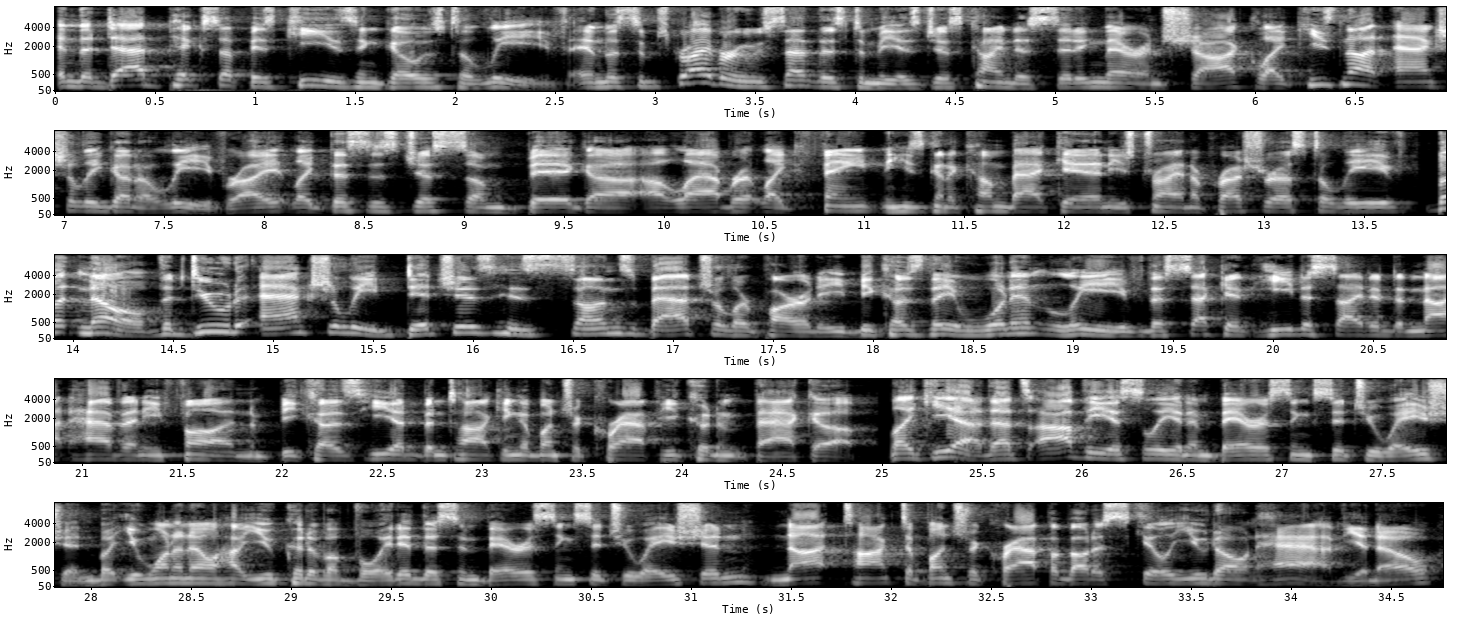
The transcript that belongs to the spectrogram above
And the dad picks up his keys and goes to leave. And the subscriber who sent this to me is just kind of sitting there in shock. Like, he's not actually gonna leave, right? Like, this is just some big, uh, elaborate, like, feint, and he's gonna come back in. He's trying to pressure us to leave. But no, the dude actually ditches his son's bachelor party because they wouldn't leave the second he decided to not have any fun because he had been talking a bunch of crap he couldn't back up. Like, yeah, that's obviously an embarrassing situation, but you want to know how you could have avoided this embarrassing situation? Not talked a bunch of crap about a skill you don't have, you know?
